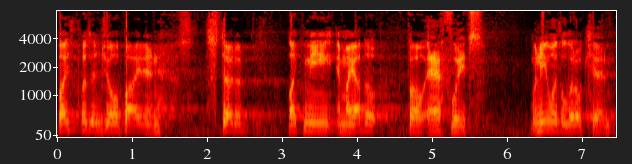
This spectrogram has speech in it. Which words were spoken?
Vice President Joe Biden stuttered like me and my other fellow athletes when he was a little kid,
